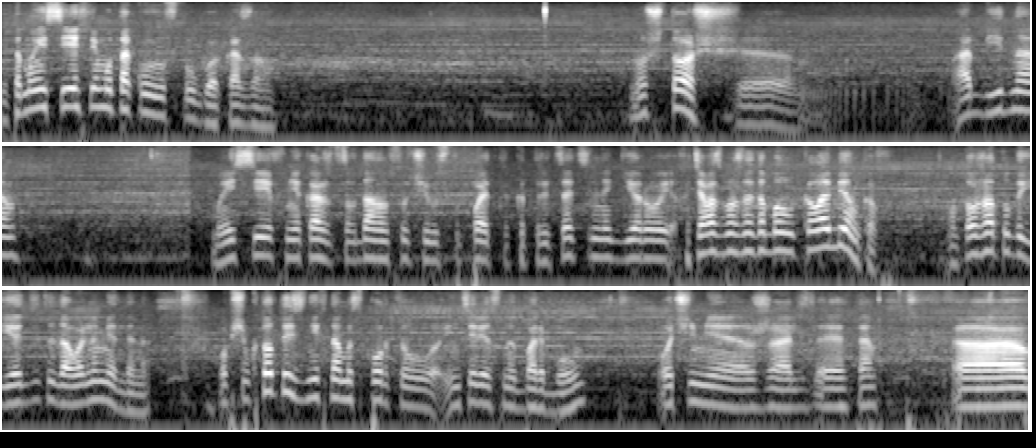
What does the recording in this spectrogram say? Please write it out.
Это Моисеев ему такую услугу оказал. Ну что ж, э, Обидно. Моисеев, мне кажется, в данном случае выступает как отрицательный герой. Хотя, возможно, это был Колобенков. Он тоже оттуда едет и довольно медленно. В общем, кто-то из них нам испортил интересную борьбу. Очень мне жаль за это. Э,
